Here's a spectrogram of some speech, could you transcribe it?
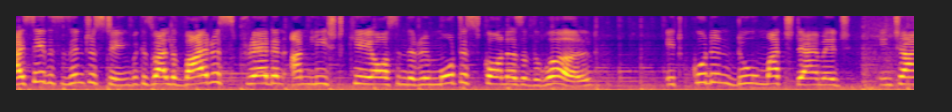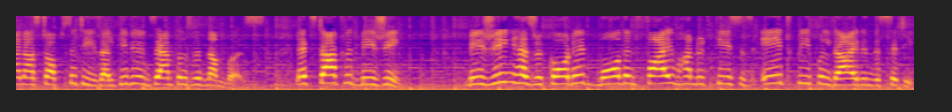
I say this is interesting because while the virus spread and unleashed chaos in the remotest corners of the world, it couldn't do much damage in China's top cities. I'll give you examples with numbers. Let's start with Beijing. Beijing has recorded more than 500 cases. Eight people died in the city.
